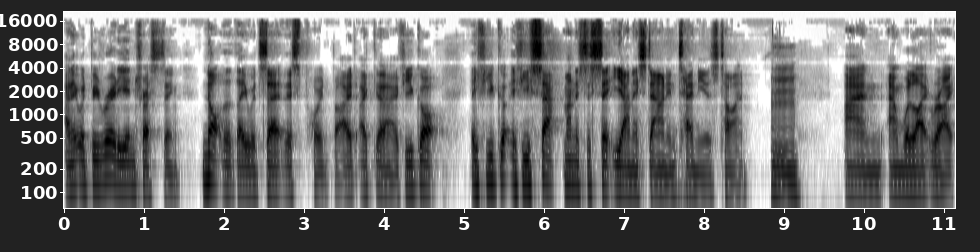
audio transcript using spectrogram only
And it would be really interesting. Not that they would say at this point, but I, I don't know if you got if you got if you sat managed to sit Yannis down in ten years' time, hmm. and and were like, right,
